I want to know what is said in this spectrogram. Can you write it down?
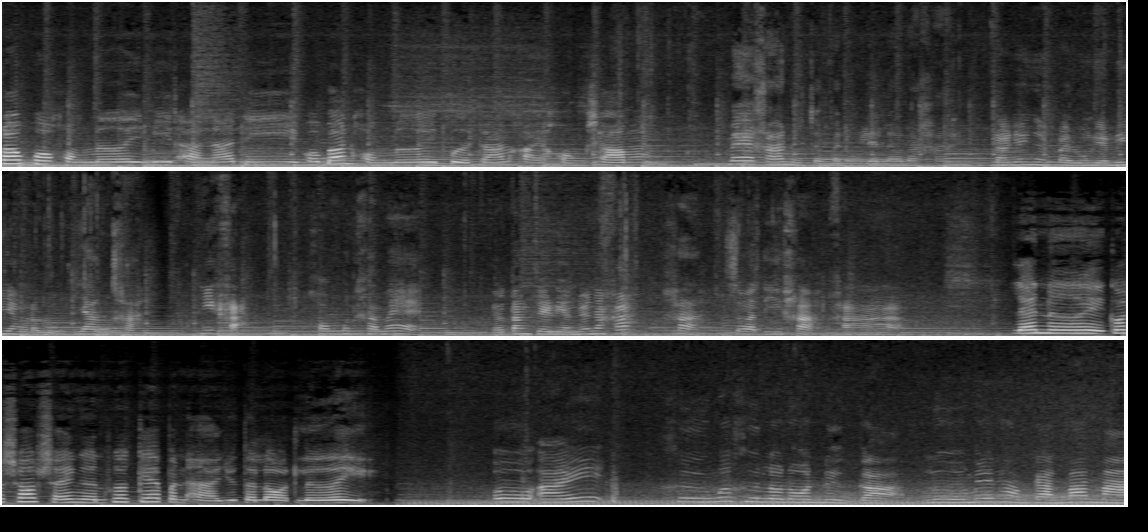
ครอบครัวของเนยมีฐานะดี เพราะบ้านของเนยเปิดร้านขายของชำแม่คะ หนูจะไปโรงเรียนแล้วนะคะเราได้เงินไปโรงเรียนหรือยังล่ะลูก ยังค่ะ นี่ค่ะ ขอบคุณค่ะแม่ แล้วตั้งใจเรียนด้วยนะคะ ค่ะ สวัสดีค่ะ ค่ะ และเนยก็ชอบใช้เงินเพื่อแก้ปัญหาอยู่ตลอดเลย เออไอซ์คือเมื่อคืนเรานอนดึกอะเลยไม่ได้ทำการบ้านมา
